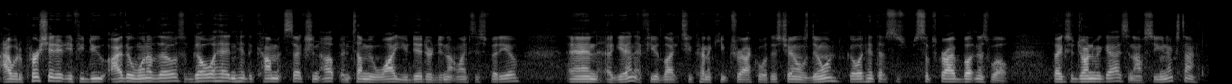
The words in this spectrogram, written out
I would appreciate it if you do either one of those, go ahead and hit the comment section up and tell me why you did or did not like this video. And again, if you'd like to kind of keep track of what this channel is doing, go ahead and hit that subscribe button as well. Thanks for joining me, guys, and I'll see you next time.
